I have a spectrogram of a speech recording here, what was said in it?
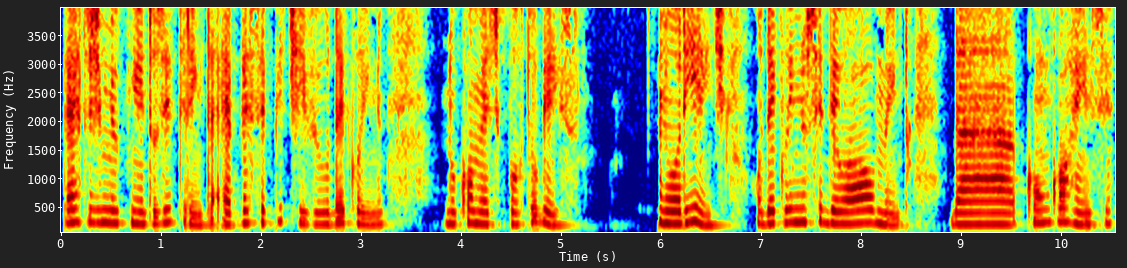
Perto de 1530 é perceptível o declínio no comércio português. No Oriente, o declínio se deu ao aumento da concorrência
